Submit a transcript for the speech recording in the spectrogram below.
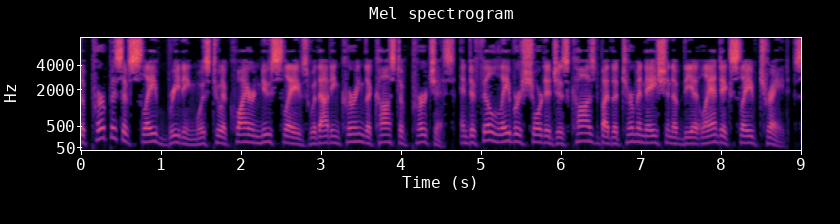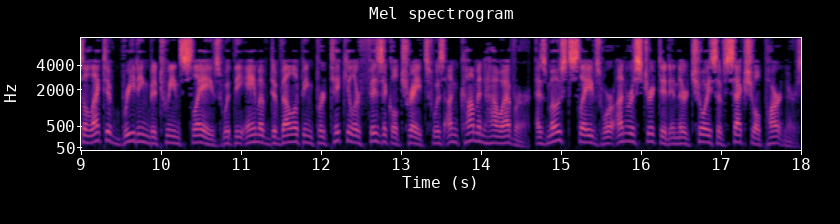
The purpose of slave breeding was to acquire new slaves without incurring the cost of purchase, and to fill labor shortages caused by the termination of the Atlantic slave trade. Selective breeding between slaves with the aim of developing particular physical traits was uncommon, however, as most slaves were unrestricted in their choice of sexual partners.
